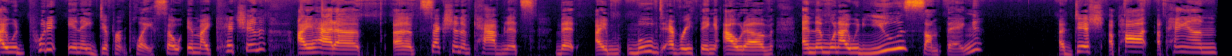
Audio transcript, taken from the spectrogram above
I would put it in a different place. So in my kitchen, I had a a section of cabinets that I moved everything out of, and then when I would use something, a dish, a pot, a pan,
